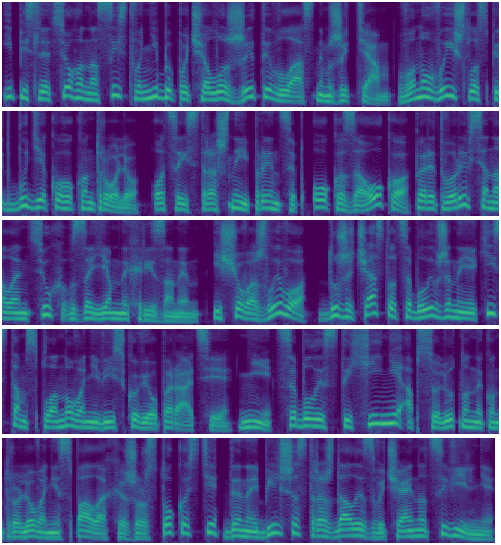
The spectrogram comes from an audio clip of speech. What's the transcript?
І після цього насильство ніби почало жити власним життям. Воно вийшло з-під будь-якого контролю. Оцей страшний принцип око за око перетворився на ланцюг взаємних різанин. І що важливо, дуже часто це були вже не якісь там сплановані військові операції. Ні, це були стихійні, абсолютно неконтрольовані спалахи жорстокості, де найбільше страждали звичайно цивільні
